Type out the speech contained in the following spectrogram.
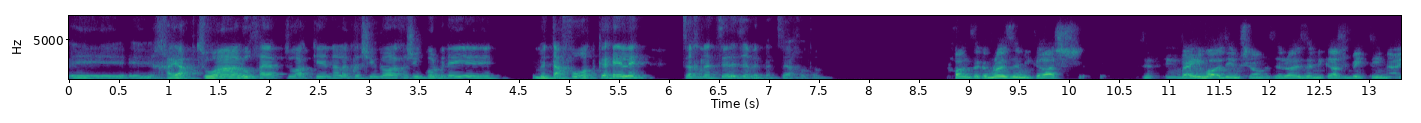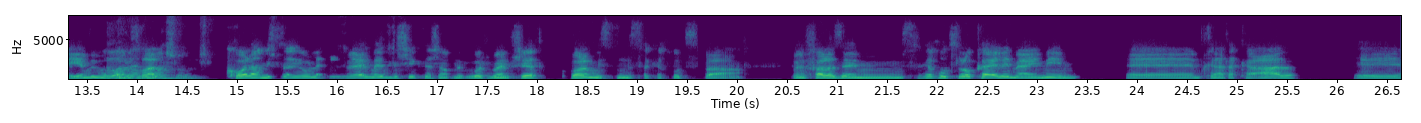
אה, אה, חיה פצועה, לא חיה פצועה, כן על הקרשים, לא על הקרשים, כל מיני אה, מטאפורות כאלה, צריך לנצל את זה ולנצח אותם. נכון, זה גם לא איזה מגרש, באים אוהדים שם, אבל זה לא איזה מגרש ביתי מאיים במיוחד לא, לא, בכלל. לא. כל המשחקים, אולי למעט בשיקטה שאנחנו נפגוש בהמשך, כל המשחקי חוץ במפעל הזה הם משחקי חוץ לא כאלה מאיימים אה, מבחינת הקהל. אה,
